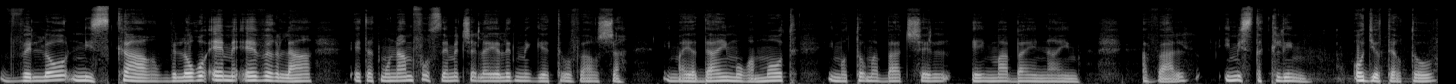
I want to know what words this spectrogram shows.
ולא נזכר ולא רואה מעבר לה את התמונה המפורסמת של הילד מגטו ורשה, עם הידיים מורמות, עם אותו מבט של אימה בעיניים. אבל אם מסתכלים עוד יותר טוב,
